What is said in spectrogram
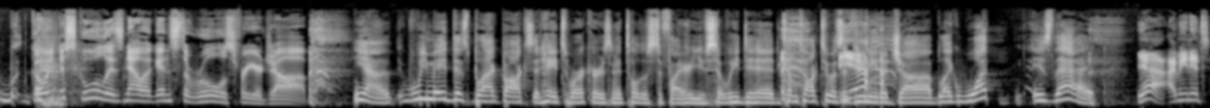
Going to school is now against the rules for your job Yeah, we made this black box that hates workers and it told us to fire you, so we did. Come talk to us if Yeah. you need a job. Like, what is that? Yeah, I mean it's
